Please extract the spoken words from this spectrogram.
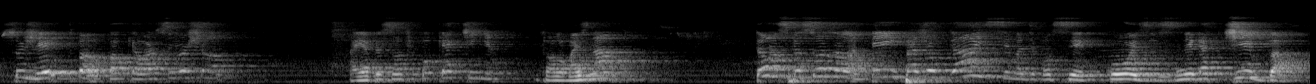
sujeitos a qualquer hora o Senhor chama. Aí a pessoa ficou quietinha, não falou mais nada. Então as pessoas ela vêm para jogar em cima de você coisas negativas.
